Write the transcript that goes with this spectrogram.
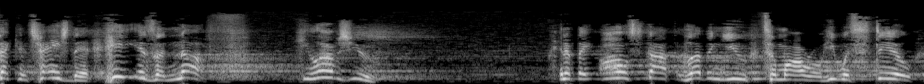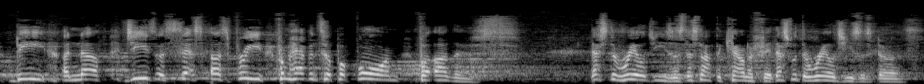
that can change that. He is enough. He loves you. And if they all stopped loving you tomorrow, he would still be enough. Jesus sets us free from having to perform for others. That's the real Jesus. That's not the counterfeit. That's what the real Jesus does.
